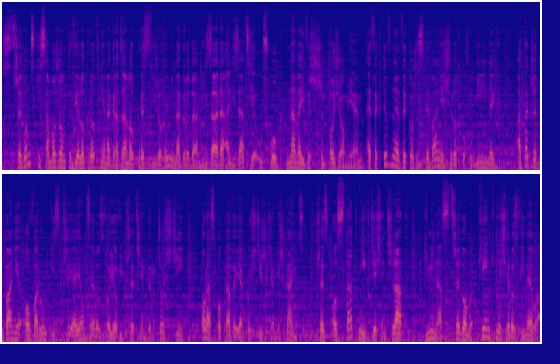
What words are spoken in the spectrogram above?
Strzegomski samorząd wielokrotnie nagradzano prestiżowymi nagrodami za realizację usług na najwyższym poziomie, efektywne wykorzystywanie środków unijnych, a także dbanie o warunki sprzyjające rozwojowi przedsiębiorczości oraz poprawę jakości życia mieszkańców. Przez ostatnich 10 lat gmina Strzegom pięknie się rozwinęła.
